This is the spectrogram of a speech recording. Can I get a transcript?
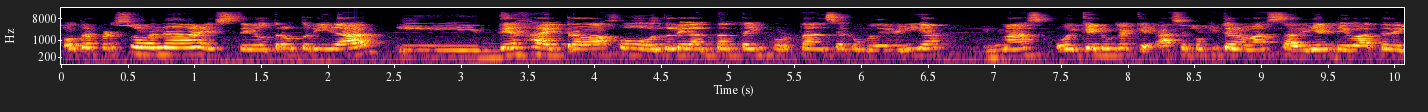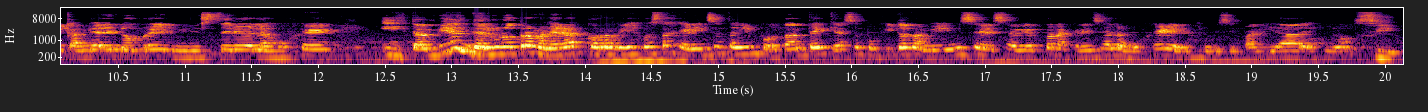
otra persona, este, otra autoridad y deja el trabajo o no le dan tanta importancia como debería. Y más hoy que nunca, que hace poquito nomás sabía el debate de cambiar el nombre del Ministerio de la Mujer. Y también de alguna otra manera corre riesgo esta gerencia tan importante que hace poquito también se, se ha abierto la gerencia de la mujer en las municipalidades, ¿no? Sí,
